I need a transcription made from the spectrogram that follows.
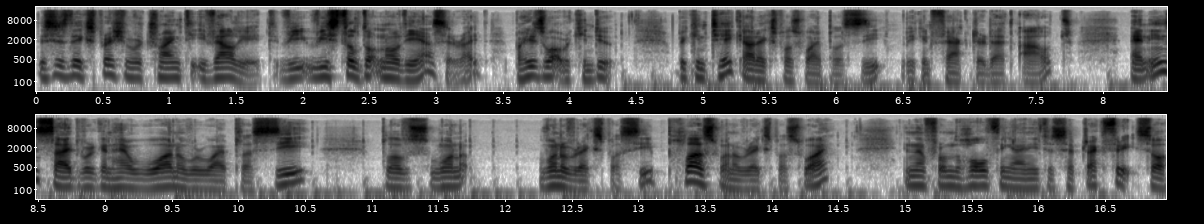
this is the expression we're trying to evaluate. We, we still don't know the answer, right? But here's what we can do. We can take out x plus y plus z. We can factor that out. And inside, we're going to have 1 over y plus z plus 1, 1 over x plus z plus 1 over x plus y. And then from the whole thing, I need to subtract 3. So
